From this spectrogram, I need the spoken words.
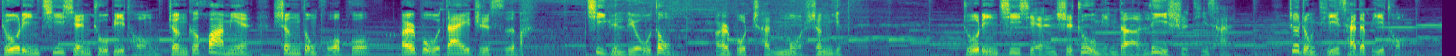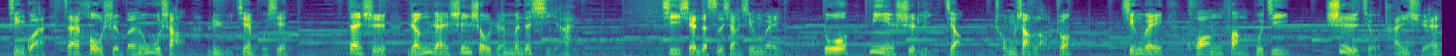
竹林七贤竹笔筒整个画面生动活泼而不呆滞死板，气韵流动而不沉默生硬。竹林七贤是著名的历史题材，这种题材的笔筒，尽管在后世文物上屡见不鲜。但是仍然深受人们的喜爱。七贤的思想行为多蔑视礼教，崇尚老庄，行为狂放不羁，嗜酒谈玄，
